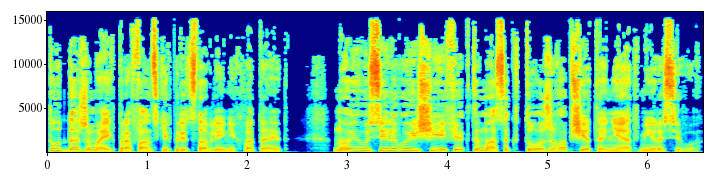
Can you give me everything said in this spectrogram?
Тут даже моих профанских представлений хватает. Но и усиливающие эффекты масок тоже вообще-то не от мира сего.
